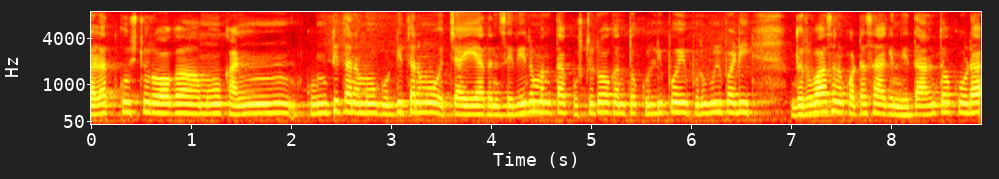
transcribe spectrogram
గళత్కుష్టు రోగము కన్ కుంటితనము గుడ్డితనము వచ్చాయి. అతని శరీరం అంతా కుష్ఠరోగంతో కుళ్ళిపోయి పురుగులు పడి దుర్వాసన కొట్టసాగింది. దానితో కూడా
